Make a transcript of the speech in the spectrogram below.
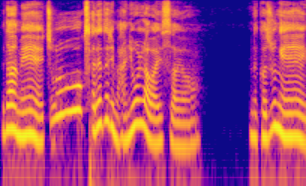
그 다음에 쭉 사례들이 많이 올라와 있어요. 근데 그 중에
